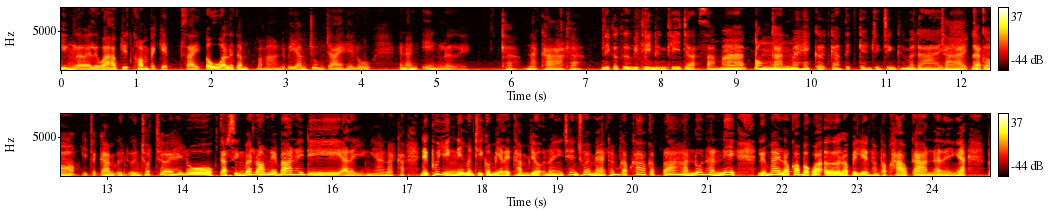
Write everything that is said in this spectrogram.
ทิ้งเลย หรือว่าเอายึดคอมไปเก็บใส่ตู้อะไรประมาณนี้พยายามจูงใจให้ลูกไอ้นั่นเองเลยค่ะนะคะค่ะ นี่ก็คือวิธีหนึ่งที่จะสามารถป้องกันอืมไม่ให้เกิดการติดเกมจริง ๆ ขึ้นมาได้ใช่แล้วก็จัดกิจกรรมอื่น ๆ ชดเชยให้ลูก จัดสิ่งแวดล้อมในบ้านให้ดีอะไรอย่างเงี้ยนะคะ เด็กผู้หญิงนี่บางทีก็มีอะไรทำเยอะนะอย่างเช่นช่วยแม่ทำกับข้าวกับปลาหันนู่นหันนี่ หรือไม่เราก็บอกว่าเออเราไปเรียนทำกับข้าวกันอะไรอย่างเงี้ยไป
